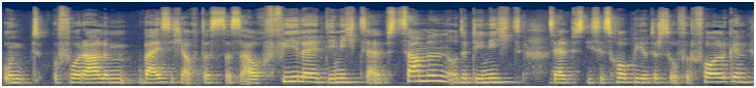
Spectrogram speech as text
Und vor allem weiß ich auch, dass das auch viele, die nicht selbst sammeln oder die nicht selbst dieses Hobby oder so verfolgen,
